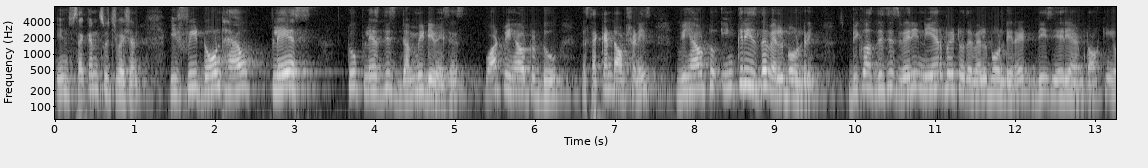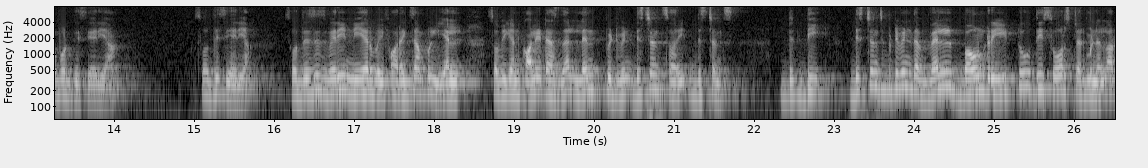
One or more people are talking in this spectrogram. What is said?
in second situation if we don't have place to place these dummy devices what we have to do? The second option is we have to increase the well boundary. Because this is very nearby to the well boundary right? This area I am talking about this area. So this area so this is very nearby. For example l. So we can call it as the length between distance sorry distance. D, distance between the well boundary to the source terminal or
